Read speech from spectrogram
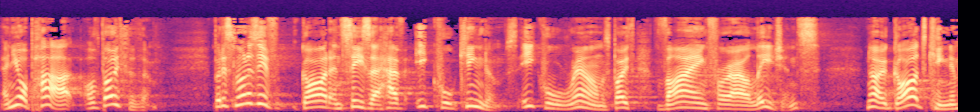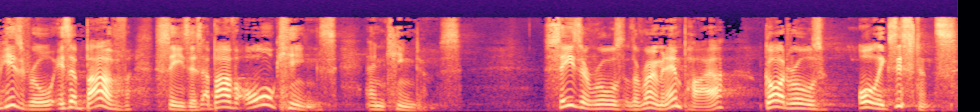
and you're part of both of them. But it's not as if God and Caesar have equal kingdoms, equal realms, both vying for our allegiance. No, God's kingdom, his rule, is above Caesar's, above all kings and kingdoms. Caesar rules the Roman Empire, God rules all existence.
